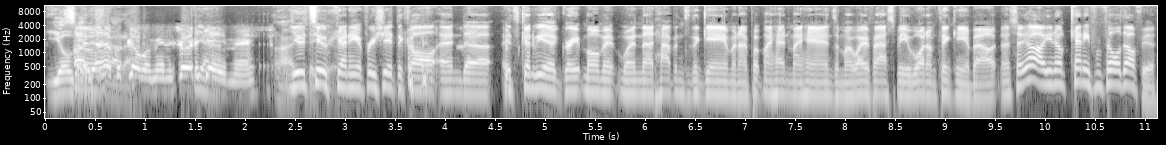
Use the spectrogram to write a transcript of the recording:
You'll All get right, a have a good out. one, man. Enjoy the Yeah. game, man. All right, you too, care. Kenny. Appreciate the call, and uh, it's going to be a great moment when that happens in the game, and I put my head in my hands, and my wife asks me what I'm thinking about, and I say, "Oh, you know, Kenny from Philadelphia.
